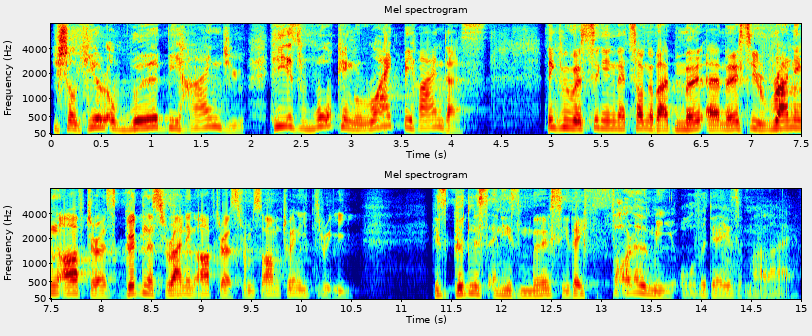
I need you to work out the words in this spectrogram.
You shall hear a word behind you. He is walking right behind us. I think we were singing that song about uh, mercy running after us, goodness running after us from Psalm 23. His goodness and His mercy, they follow me all the days of my life.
